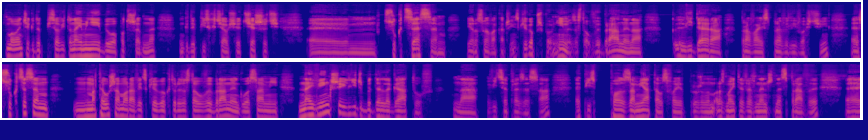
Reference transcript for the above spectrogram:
w momencie, gdy PiSowi to najmniej było potrzebne, gdy PiS chciał się cieszyć sukcesem Jarosława Kaczyńskiego. Przypomnijmy, został wybrany na lidera Prawa i Sprawiedliwości, e, sukcesem Mateusza Morawieckiego, który został wybrany głosami największej liczby delegatów na wiceprezesa. PiS pozamiatał swoje rozmaite wewnętrzne sprawy e,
